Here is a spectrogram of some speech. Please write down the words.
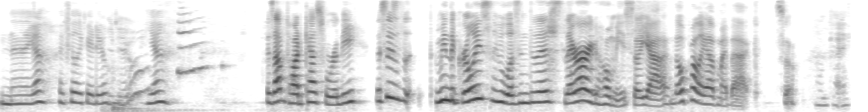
no, yeah, I feel like I do. You do? Yeah. Is that podcast worthy? This is, I mean, the girlies who listen to this, they're our homies, so yeah, they'll probably have my back. So, Okay.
